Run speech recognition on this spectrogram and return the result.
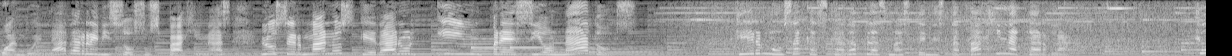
Cuando el hada revisó sus páginas, los hermanos quedaron impresionados. hermosa cascada plasmaste en esta página, Carla. Yo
